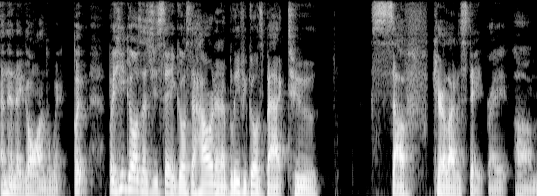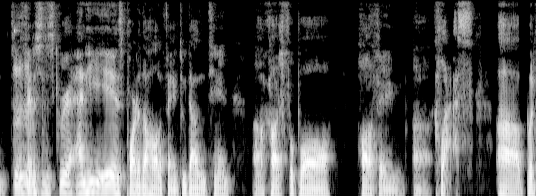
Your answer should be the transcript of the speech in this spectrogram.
and then they go on to win. But but he goes as you say, he goes to Howard, and I believe he goes back to South Carolina State, right? Um, to mm-hmm. finish his career, and he is part of the Hall of Fame, 2010 uh, college football Hall of Fame uh, class. Uh, but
